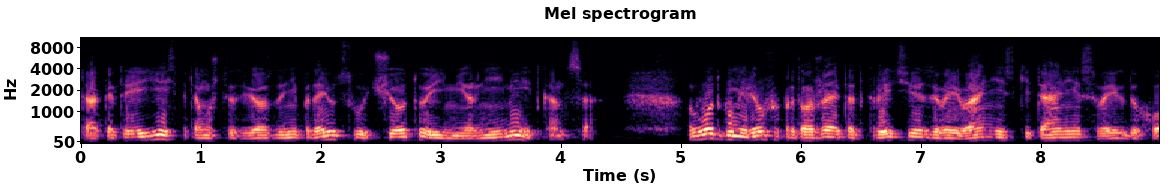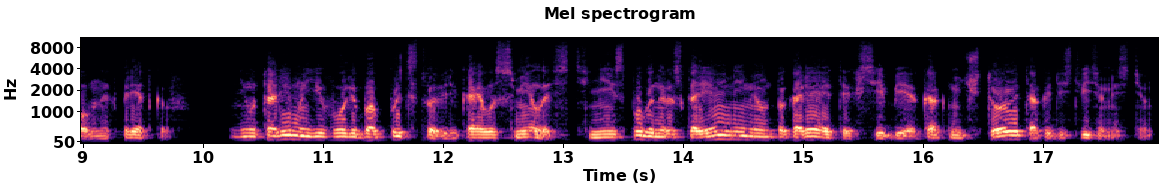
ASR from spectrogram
Так это и есть, потому что звезды не подаются учету, и мир не имеет конца. Вот Гумилев и продолжает открытие, завоевание и скитание своих духовных предков. Неутолимо его любопытство, велика его смелость. Не испуганный расстояниями, он покоряет их себе, как мечтой, так и действительностью.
